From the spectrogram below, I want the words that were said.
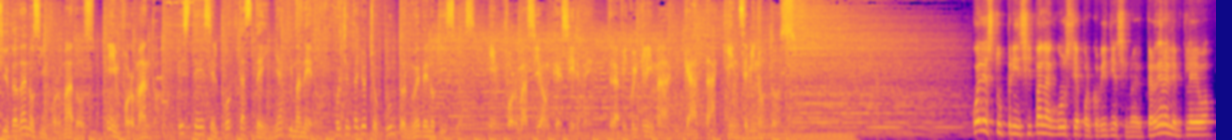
Ciudadanos Informados, informando. Este es el podcast de Iñaki Manero, 88.9 Noticias. Información que sirve. Tráfico y clima cada 15 minutos. ¿Cuál es tu principal angustia por COVID-19? ¿Perder el empleo?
